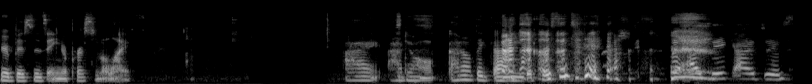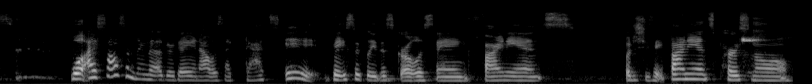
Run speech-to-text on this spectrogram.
your business and your personal life? I I don't I don't think I'm the person to but I think I just well I saw something the other day and I was like that's it basically this girl is saying finance what did she say finance personal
